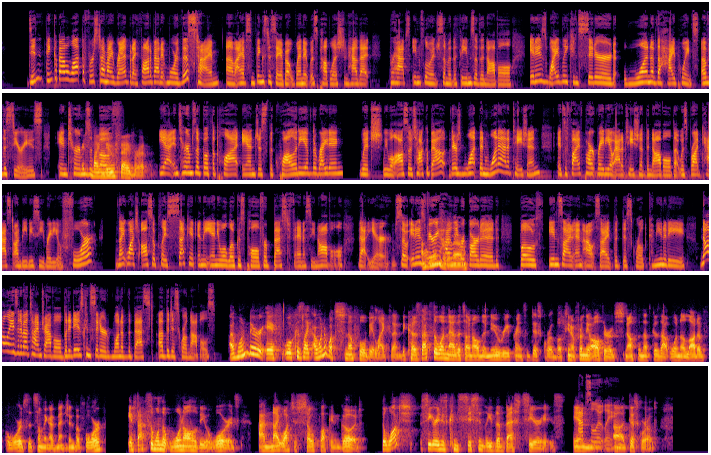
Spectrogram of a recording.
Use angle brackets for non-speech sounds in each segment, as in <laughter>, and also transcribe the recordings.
didn't think about a lot the first time I read, but I thought about it more this time. Um, I have some things to say about when it was published and how that perhaps influenced some of the themes of the novel. It is widely considered one of the high points of the series in terms it's of my both new favorite. Yeah, in terms of both the plot and just the quality of the writing, which we will also talk about. There's one, been one adaptation. It's a five-part radio adaptation of the novel that was broadcast on BBC Radio 4 Night Watch also placed second in the annual Locus poll for best fantasy novel that year. So it is very highly now. regarded both inside and outside the Discworld community. Not only is it about time travel, but it is considered one of the best of the Discworld novels. I wonder if, well, because like, I wonder what Snuff will be like then, because that's the one now that's on all the new reprints of Discworld books, you know, from the author of Snuff, and that's because that won a lot of awards. That's something I've mentioned before if that's the one that won all of the awards and Night Watch is so fucking good, the Watch series is consistently the best series in absolutely uh, Discworld.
